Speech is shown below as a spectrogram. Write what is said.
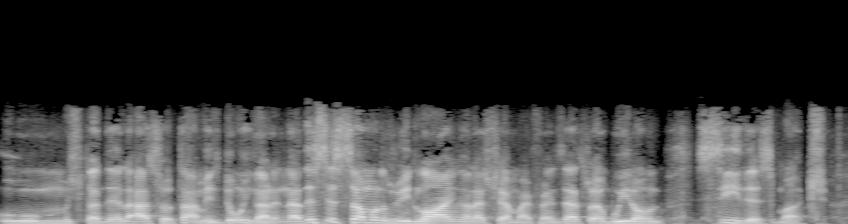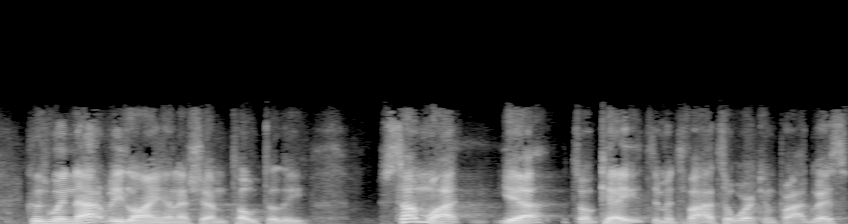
um asotam. He's doing on it. Now, this is someone who's relying on Hashem, my friends. That's why we don't see this much. Because we're not relying on Hashem totally. Somewhat, yeah, it's okay. It's a mitzvah. It's a work in progress.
